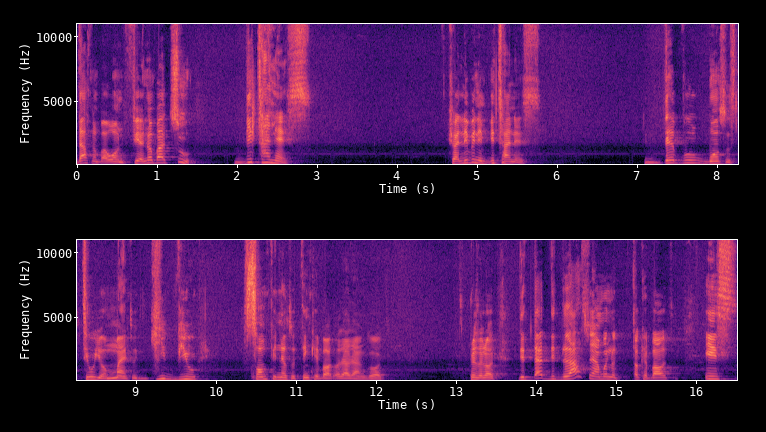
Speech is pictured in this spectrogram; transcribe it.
That's number one, fear. Number two, bitterness. If you are living in bitterness, devil wants to steal your mind, to give you something else to think about other than God. Praise the Lord. The, third, the last thing I'm going to talk about is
